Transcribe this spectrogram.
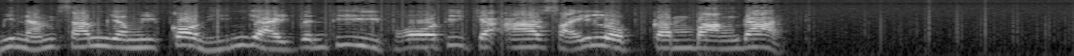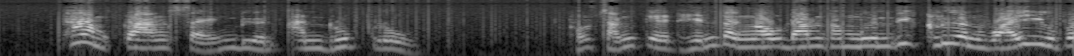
มีหนำซ้ำยังมีก้อนหินใหญ่เป็นที่พอที่จะอาศัยหลบกำบังได้ ท่ามกลางแสงเดือนอันรุกรู เขาสังเกตเห็นแต่เงาดำทะมึนที่เคลื่อนไหวอยู่ไป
